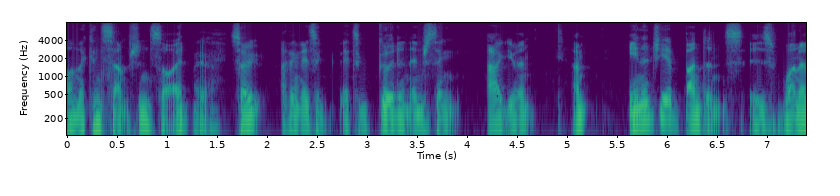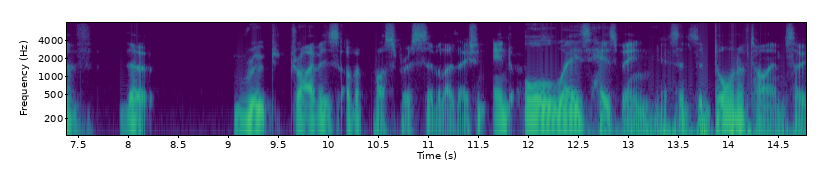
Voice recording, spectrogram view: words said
on the consumption side. yeah. So I think that's a that's a good and interesting argument. Um, energy abundance is one of the root drivers of a prosperous civilization, and always has been since the dawn of time. So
